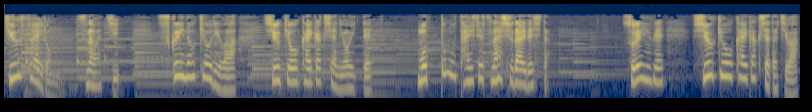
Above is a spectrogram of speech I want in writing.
救済論、すなわち、救いの教理は宗教改革者において最も大切な主題でした。それゆえ、宗教改革者たちは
